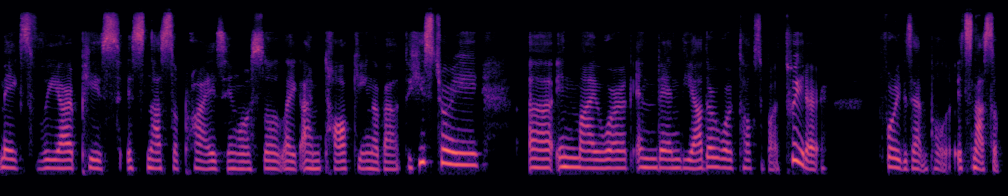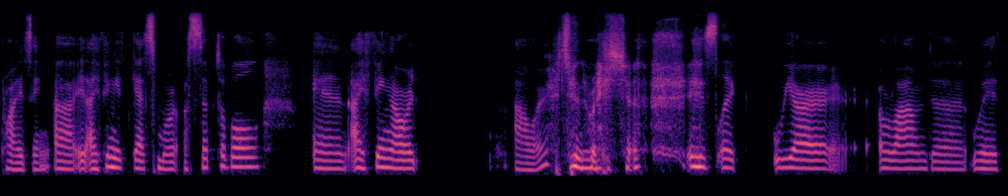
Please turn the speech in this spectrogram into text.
makes VR piece, it's not surprising. Also, like I'm talking about the history uh, in my work, and then the other work talks about Twitter, for example. It's not surprising. Uh, it, I think it gets more acceptable, and I think our our generation is like we are around uh, with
